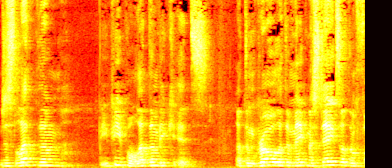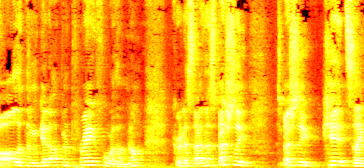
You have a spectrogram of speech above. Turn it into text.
Just let them be people. Let them be kids. Let them grow. Let them make mistakes. Let them fall. Let them get up and pray for them. Don't criticize. And especially, especially kids. Like,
